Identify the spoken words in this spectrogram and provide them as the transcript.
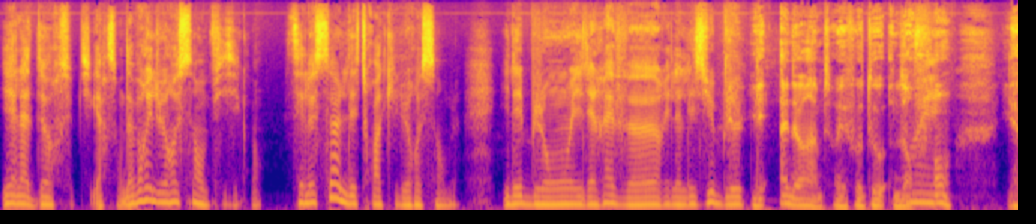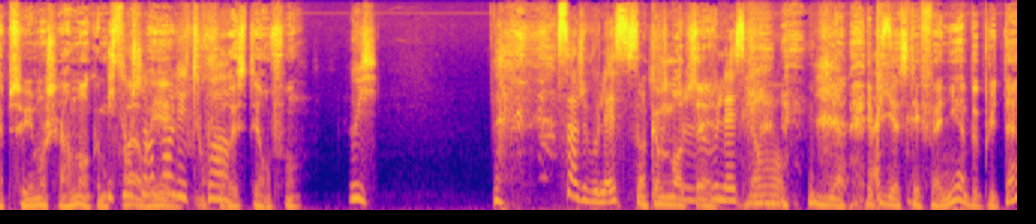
Et elle adore ce petit garçon. D'abord, il lui ressemble physiquement. C'est le seul des trois qui lui ressemble. Il est blond, il est rêveur, il a les yeux bleus. Il est adorable sur les photos d'enfants. Ouais. Il est absolument charmant. Comme Ils quoi, sont charmants, voyez, les il faut trois. rester enfant. Oui. Ça, je vous laisse. Sans commentaire. Je vous laisse. Bien. Et puis il y a Stéphanie un peu plus tard.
